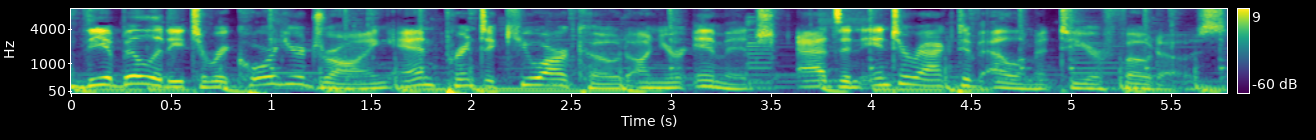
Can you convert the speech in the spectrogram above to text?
The ability to record your drawing and print a QR code on your image adds an interactive element to your photos.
